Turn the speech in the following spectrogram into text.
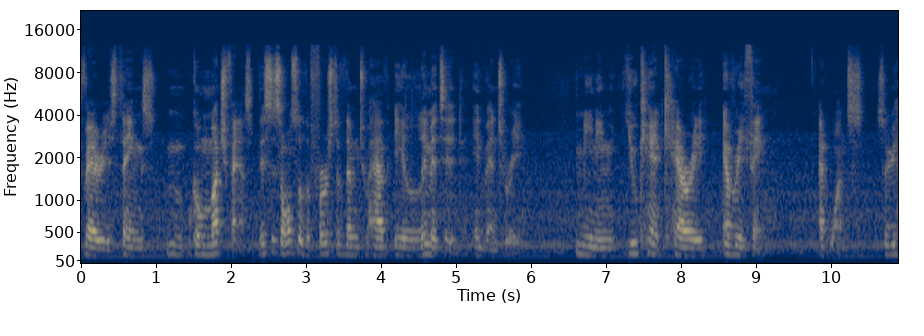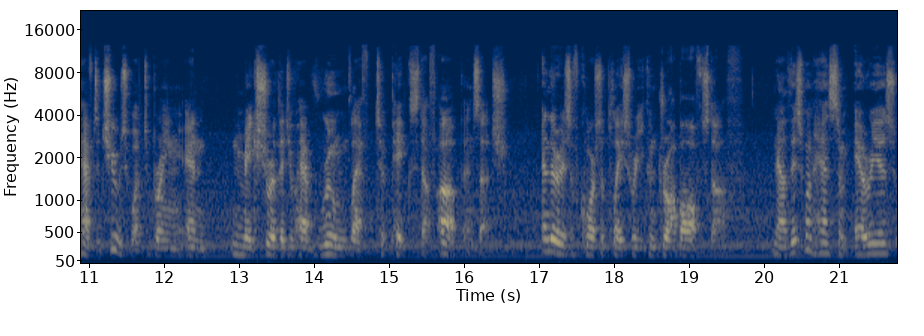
various things go much faster. This is also the first of them to have a limited inventory, meaning you can't carry everything at once. So you have to choose what to bring and make sure that you have room left to pick stuff up and such. And there is of course a place where you can drop off stuff. Now this one has some areas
